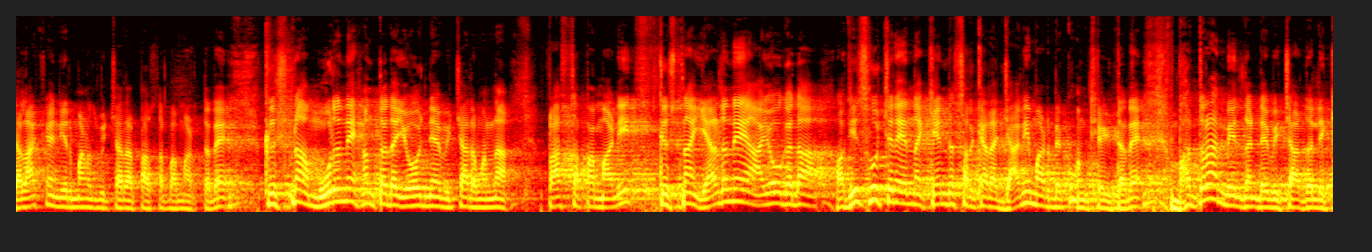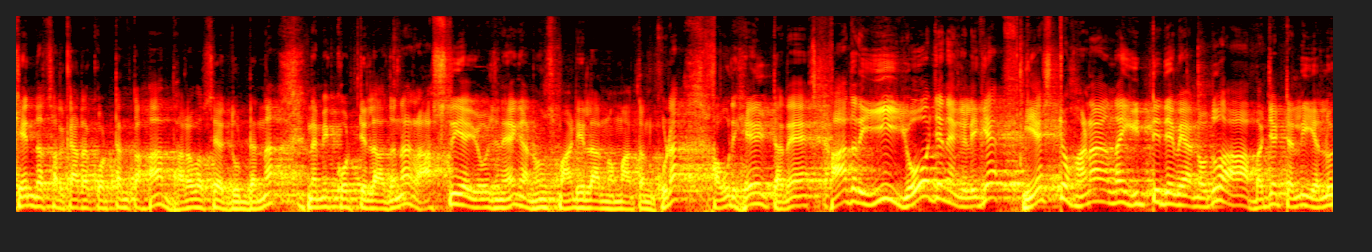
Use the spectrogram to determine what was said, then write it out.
ಜಲಾಶಯ ನಿರ್ಮಾಣದ ವಿಚಾರ ಪ್ರಸ್ತಾಪ ಮಾಡ್ತಾರೆ. ಕೃಷ್ಣ ಮೂರನೇ ಹಂತದ ಯೋಜನೆ ವಿಚಾರವನ್ನು ಪ್ರಸ್ತಾಪ ಮಾಡಿ, ಕೃಷ್ಣ ಎರಡನೇ ಆಯೋಗದ ಅಧಿಸೂಚನೆಯನ್ನು ಕೇಂದ್ರ ಸರ್ಕಾರ ಜಾರಿ ಮಾಡಬೇಕು ಅಂತ ಹೇಳ್ತಾರೆ ಭದ್ರಾ ಮೇಲ್ದಂಡೆ ವಿಚಾರದಲ್ಲಿ ಕೇಂದ್ರ ಸರ್ಕಾರ ಕೊಟ್ಟಂತಹ ಭರವಸೆಯ ದುಡ್ಡನ್ನು ನಮಗೆ ಕೊಟ್ಟಿಲ್ಲ. ಅದನ್ನು ರಾಷ್ಟ್ರೀಯ ಯೋಜನೆಗೆ ಅನೌನ್ಸ್ ಮಾಡಿಲ್ಲ ಅನ್ನೋ ಮಾತನ್ನು ಕೂಡ ಅವರು ಹೇಳ್ತಾರೆ. ಆದರೆ ಈ ಯೋಜನೆಗಳಿಗೆ ಎಷ್ಟು ಹಣನ ಇಟ್ಟಿದ್ದೇವೆ ಅನ್ನೋದು ಆ ಬಜೆಟಲ್ಲಿ ಎಲ್ಲೂ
